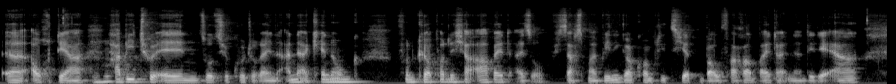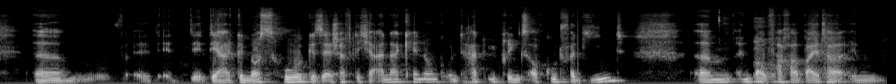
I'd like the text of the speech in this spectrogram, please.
äh, auch der mhm. habituellen soziokulturellen Anerkennung von körperlicher Arbeit, also ich sage es mal weniger komplizierten Baufacharbeiter in der DDR der genoss hohe gesellschaftliche Anerkennung und hat übrigens auch gut verdient. Ähm, ein Baufacharbeiter im,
